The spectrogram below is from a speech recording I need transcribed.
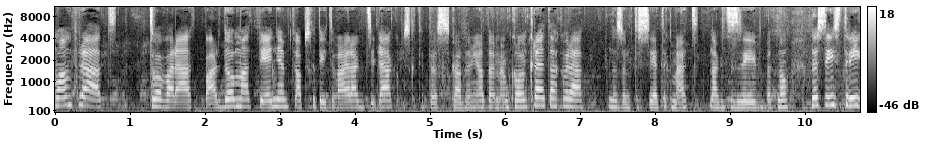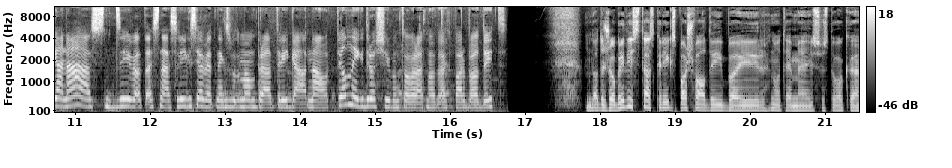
manuprāt, to varētu pārdomāt, pieņemt, apskatīt vairāk dziļāk, paskatīties uz kādiem jautājumiem konkrētāk. Varētu. Nezinu, tas ietekmēt naktas dzīvi. Bet, nu, es īsti Rīgā neesmu dzīvot. Es neesmu Rīgas ievietnieks, bet manuprāt, Rīgā nav pilnīga drošība un to varētu noteikti pārbaudīt. Tātad šobrīd izstāsta, ka Rīgas pašvaldība ir notēmējusi uz to, ka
